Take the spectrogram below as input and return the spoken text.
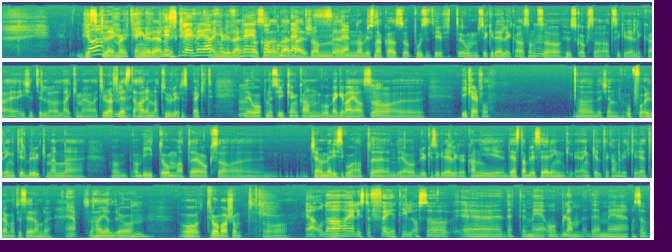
Disclaimer, trenger vi det, eller? Disclaimer, ja. trenger vi det? Altså, det er bare sånn, eh, Når vi snakker så positivt om psykedelika, og sånt, Mm. så husk også at psykedelika er ikke til å leke med. Jeg tror de fleste har en naturlig respekt. Mm. Det å åpne psyken kan gå begge veier, så uh, be careful. Uh, det er ikke en oppfordring til bruk, men eh, å, å vite om at det også eh, kommer med risiko. At eh, Mm. det å bruke psykedelika kan gi destabilisering. Enkelte kan det virke retraumatiserende. Ja. Så her gjelder det å, Mm. å trå varsomt. Og Ja, og da har jeg lyst til å føye til også eh, dette med å blande det med Altså,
